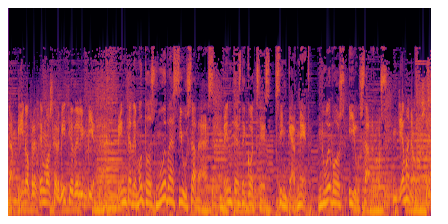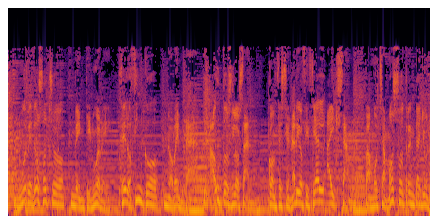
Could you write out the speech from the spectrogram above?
También ofrecemos servicio de limpieza, venta de motos nuevas y usadas, ventas de coches sin carnet, nuevos y usados. Llámanos 928 29 05 90. Autos Losan. Concesionario oficial AIXAM. Pamochamoso 31.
